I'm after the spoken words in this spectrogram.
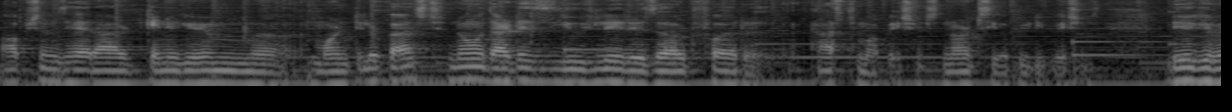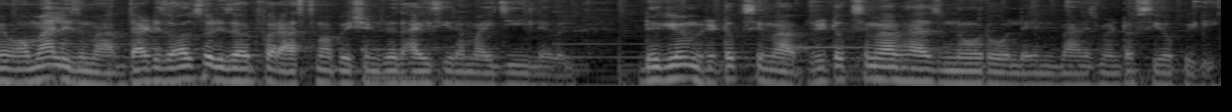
options here are can you give him uh, montelukast? No, that is usually reserved for asthma patients, not COPD patients. Do you give him omalizumab? That is also reserved for asthma patients with high serum IgE level. Do you give him rituximab? Rituximab has no role in management of COPD.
